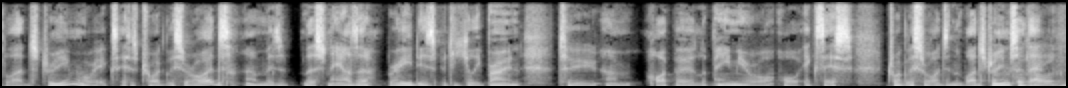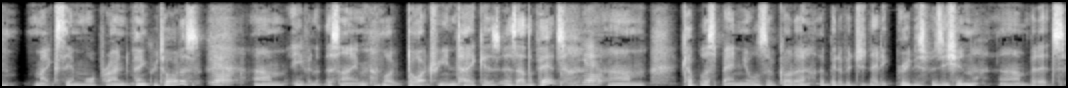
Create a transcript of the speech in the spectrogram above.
bloodstream or excess triglycerides. Um, the Schnauzer breed is particularly prone to um, hyperlipemia or, or excess triglycerides in the bloodstream, so Okay. that makes them more prone to pancreatitis. Yeah. Um, even at the same like dietary intake as, as other pets. Yeah. Um, a couple of spaniels have got a, a bit of a genetic predisposition, um, but it's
